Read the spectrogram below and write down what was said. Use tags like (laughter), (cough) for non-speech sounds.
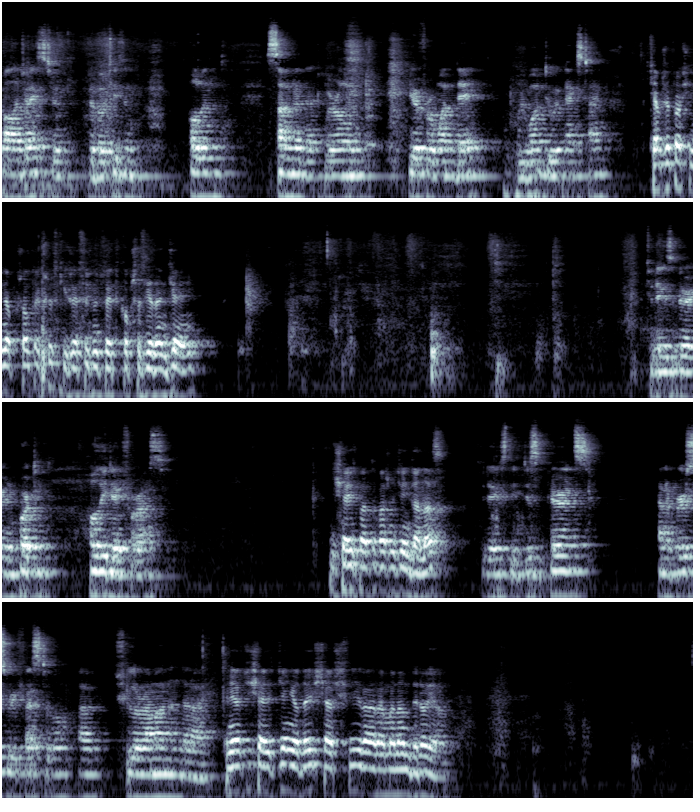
apologize to devotees in Poland, Sangha, that we're only here for one day. We won't do it next time. Chciałem przeprosić na początek wszystkich, że jesteśmy tutaj tylko przez jeden dzień. Today is a very important holy day for us. Dzisiaj jest bardzo ważny dzień dla nas. Today is the disappearance anniversary festival of Srila Ramananda Rai. Ponieważ dzisiaj jest dzień odejścia Shvira Ramanandy Roya.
